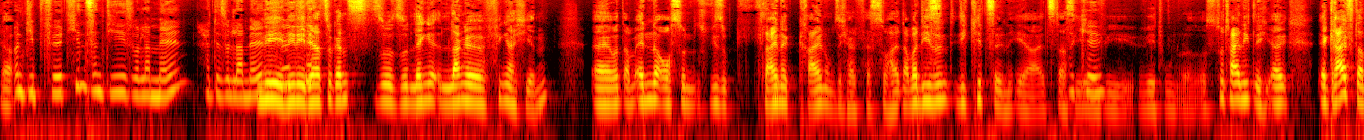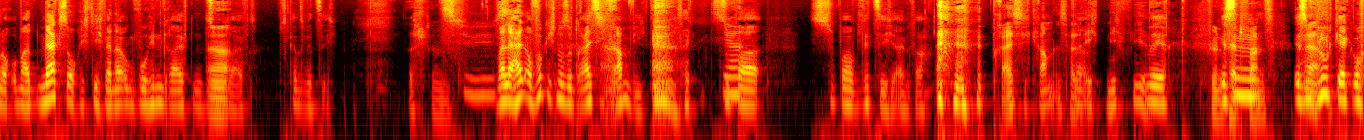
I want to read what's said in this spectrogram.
Ja. Und die Pfötchen, sind die so Lamellen? Hat der so Lamellen? Nee, nee, nee, der hat so ganz, so, so lange, lange Fingerchen. Äh, und am Ende auch so wie so kleine Krallen, um sich halt festzuhalten. Aber die sind, die kitzeln eher, als dass sie Okay. irgendwie wehtun oder so. Das ist total niedlich. Er, er greift dann auch immer. Du merkst auch richtig, wenn er irgendwo hingreift und Ja. zugreift. Das ist ganz witzig. Das stimmt. Süß. Weil er halt auch wirklich nur so 30 Gramm wiegt. Das ist halt Ja. super, super witzig einfach. 30 Gramm ist halt Ja. echt nicht viel. Nee, Für einen ist ein, Fettschwanz. ist ein Ja. Blutgecko.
